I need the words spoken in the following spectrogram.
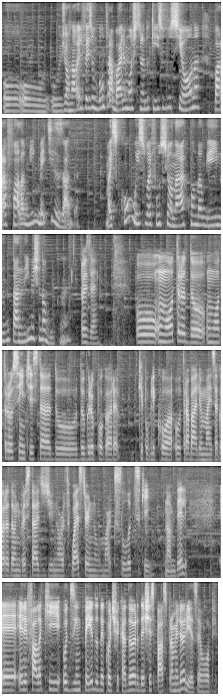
O, o, o jornal ele fez um bom trabalho mostrando que isso funciona para a fala mimetizada. Mas como isso vai funcionar quando alguém não tá nem mexendo a boca, né? Pois é. O, um, outro do, um outro cientista do, do grupo agora, que publicou o trabalho mais agora da Universidade de Northwestern, o Mark Slutsky, o nome dele, é, ele fala que o desempenho do decodificador deixa espaço para melhorias, é óbvio.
